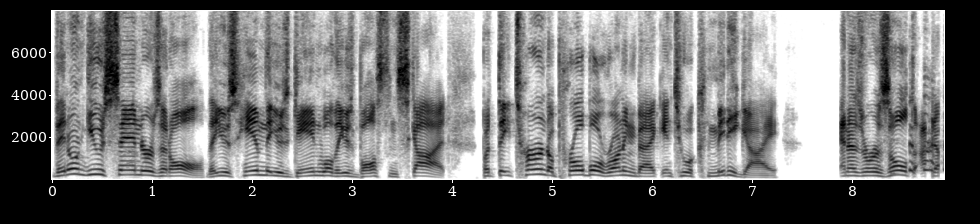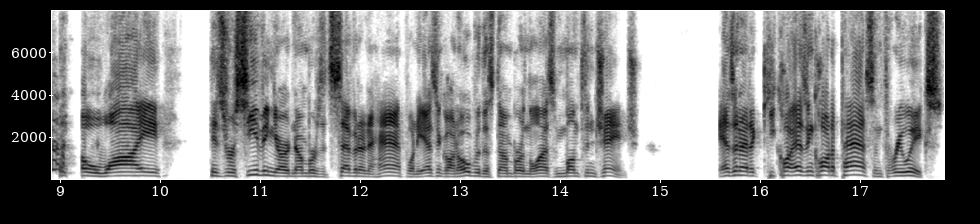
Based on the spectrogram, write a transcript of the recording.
They don't use Sanders at all. They use him, they use Gainwell, they use Boston Scott, but they turned a Pro Bowl running back into a committee guy. And as a result, I don't know why his receiving yard numbers at seven and a half when he hasn't gone over this number in the last month and change. He hasn't had a he ca- hasn't caught a pass in three weeks.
